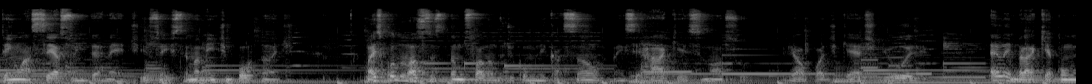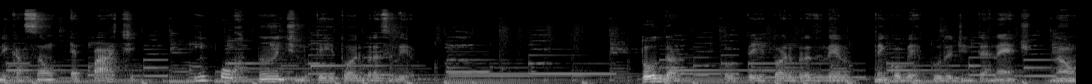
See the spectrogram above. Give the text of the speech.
tenham acesso à internet. Isso é extremamente importante. Mas quando nós estamos falando de comunicação, para encerrar aqui esse nosso Geo Podcast de hoje, é lembrar que a comunicação é parte importante no território brasileiro. Toda o território brasileiro tem cobertura de internet? Não.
